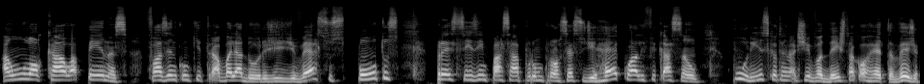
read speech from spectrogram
a um local apenas, fazendo com que trabalhadores de diversos pontos precisem passar por um processo de requalificação. Por isso que a alternativa D está correta. Veja,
